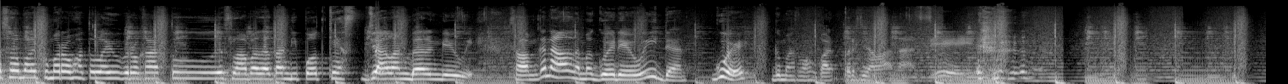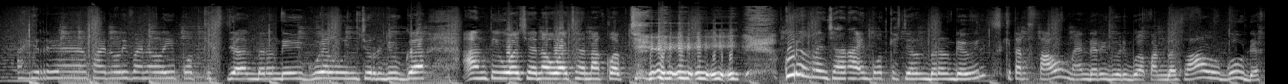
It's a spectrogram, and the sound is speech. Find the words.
assalamualaikum warahmatullahi wabarakatuh. Selamat datang di podcast Jalan Bareng Dewi. Salam kenal, nama gue Dewi dan gue gemar melakukan perjalanan. Akhirnya finally finally podcast Jalan Bareng Dewi gue luncur juga anti wacana wacana klub C. gue udah rencanain podcast Jalan Bareng Dewi sekitar setahun men dari 2018 lalu gue udah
